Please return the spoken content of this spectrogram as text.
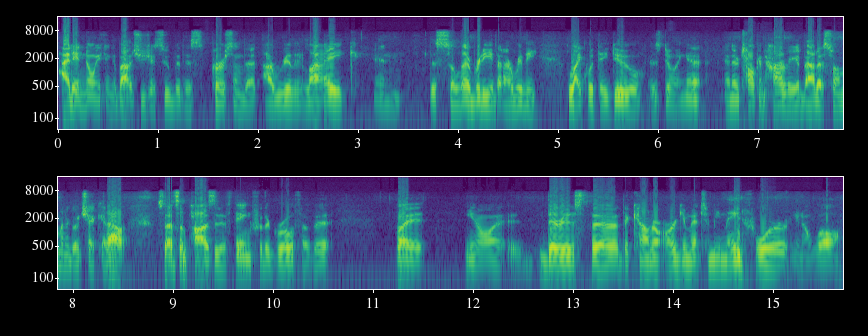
I didn't know anything about jujitsu, but this person that I really like and this celebrity that I really like what they do is doing it, and they're talking highly about it. So I'm going to go check it out. So that's a positive thing for the growth of it. But you know, there is the the counter argument to be made for you know, well,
